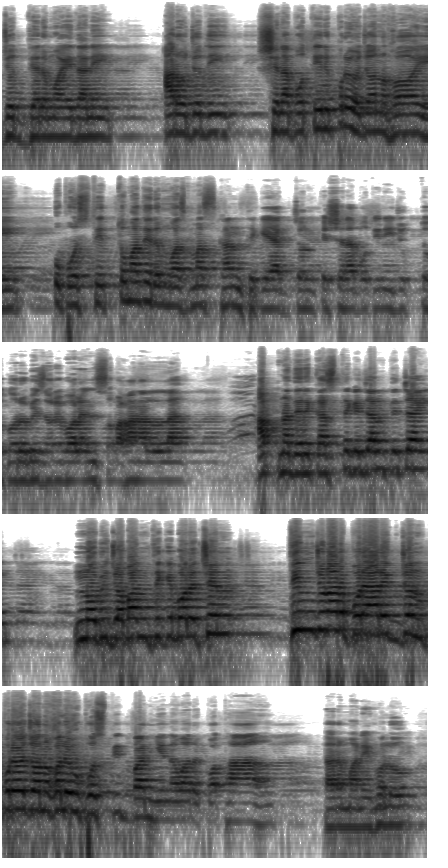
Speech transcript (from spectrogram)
যুদ্ধের ময়দানে আরও যদি সেনাপতির প্রয়োজন হয়, উপস্থিত তোমাদের মাঝ- মাঝখান থেকে একজনকে সেনাপতি নিযুক্ত করবে। জোরে বলেন সোবাহান আল্লাহ আপনাদের কাছ থেকে জানতে চাই, নবী জবান থেকে বলেছেন, তিনজনের পরে আরেকজন প্রয়োজন হলে উপস্থিত বানিয়ে নেওয়ার কথা। তার মানে হলো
